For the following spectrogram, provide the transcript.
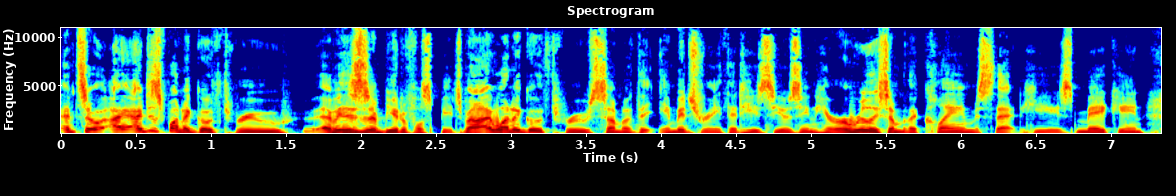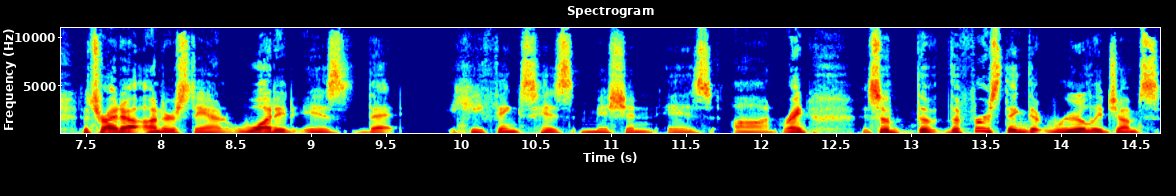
And so I, I, just want to go through. I mean, this is a beautiful speech, but I want to go through some of the imagery that he's using here, or really some of the claims that he's making to try to understand what it is that he thinks his mission is on. Right. So the the first thing that really jumps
